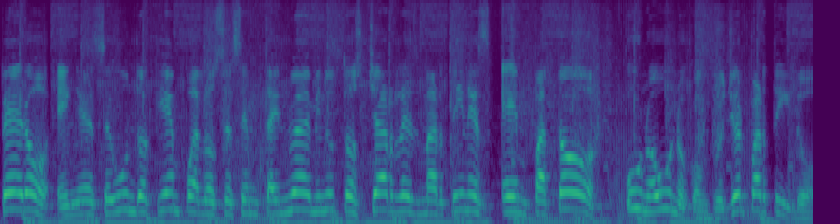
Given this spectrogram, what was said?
Pero en el segundo tiempo, a los 69 minutos, Charles Martínez empató. 1 a 1 concluyó el partido.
